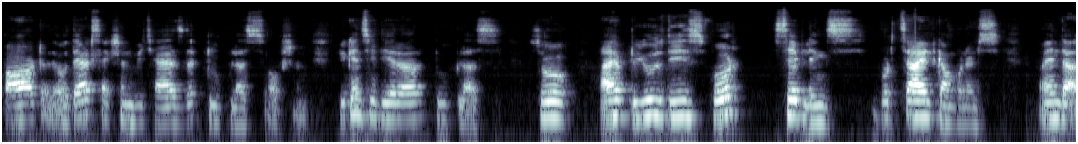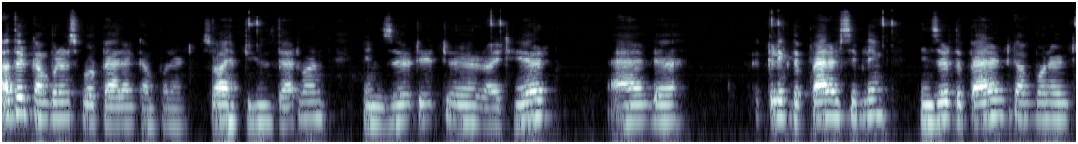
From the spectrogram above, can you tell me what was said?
part or that section which has the 2 plus option. You can see there are 2 plus. So I have to use these for siblings for child components and the other components for parent component. So I have to use that one insert it uh, right here and uh, click the parent sibling insert the parent component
